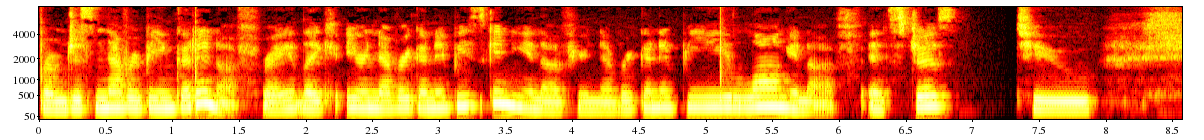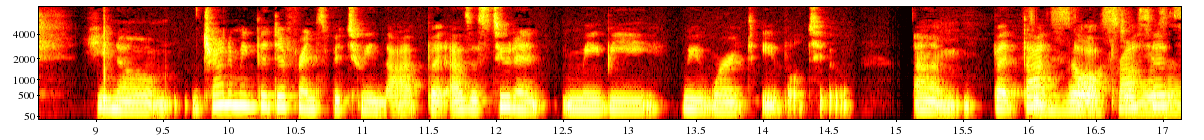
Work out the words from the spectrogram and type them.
from just never being good enough right like you're never going to be skinny enough you're never going to be long enough it's just to you know trying to make the difference between that but as a student maybe we weren't able to um but that thought process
